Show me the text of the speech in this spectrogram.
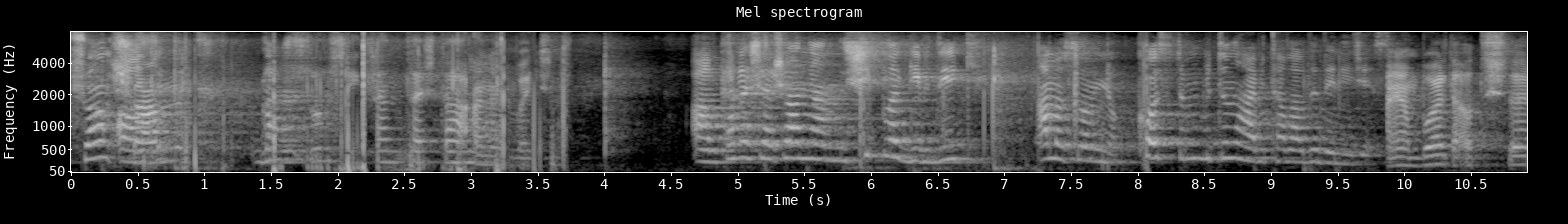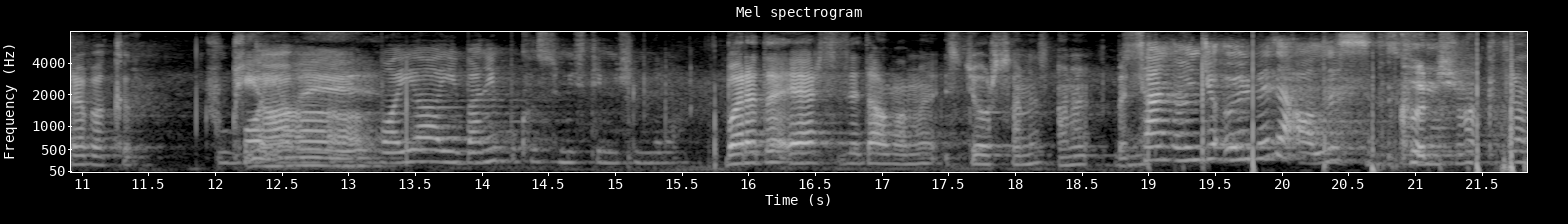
Şu an Şu aldık. an Dostum 80 taş daha ananı bacın. Arkadaşlar şu an yanlışlıkla girdik. Ama sorun yok. Kostümü bütün haritalarda deneyeceğiz. Aynen bu arada atışlara bakın. Çok iyi Bayağı, abi. bayağı iyi. Ben hep bu kostümü istemişimdir. ha. Bu arada eğer size de almamı istiyorsanız ana ben Sen önce ölme de alırsın. konuşmaktan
